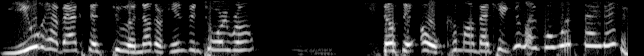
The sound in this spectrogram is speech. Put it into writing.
you have access to another inventory room. They'll say, "Oh, come on back here." You're like, "Well, what's back there?"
